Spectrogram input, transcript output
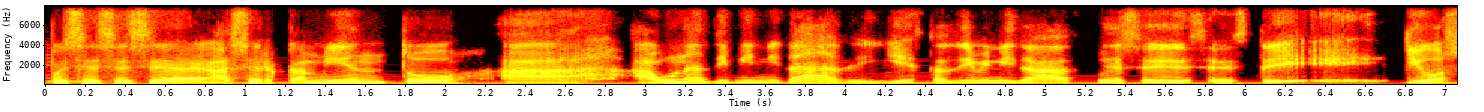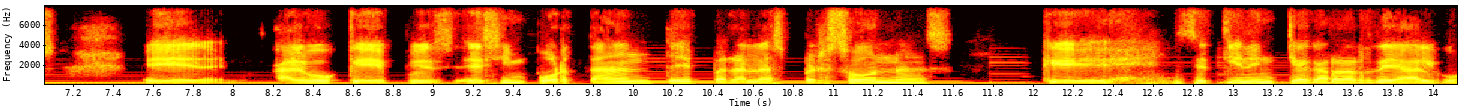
pues es ese acercamiento a, una divinidad y esta divinidad pues es este Dios, eh, algo que pues es importante para las personas que se tienen que agarrar de algo.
